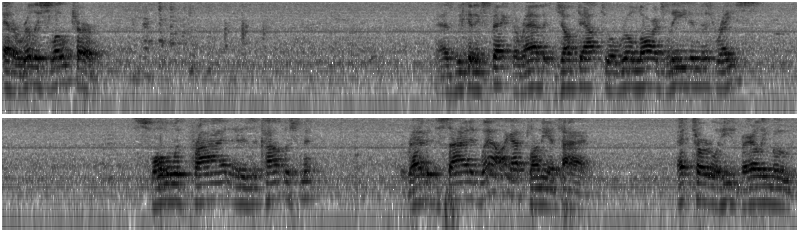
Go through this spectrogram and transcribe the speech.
and a really slow turtle. As we can expect, the rabbit jumped out to a real large lead in this race. Swollen with pride at his accomplishment, the rabbit decided, well, I got plenty of time. That turtle, he's barely moving.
